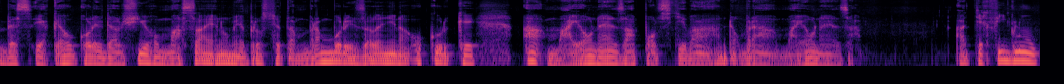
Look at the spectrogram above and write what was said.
bez jakéhokoliv dalšího masa, jenom je prostě tam brambory, zelenina, okurky a majonéza, poctivá, dobrá majonéza a těch fíglů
